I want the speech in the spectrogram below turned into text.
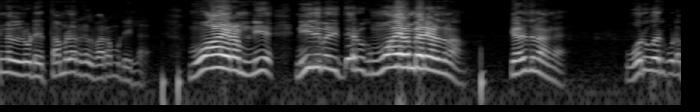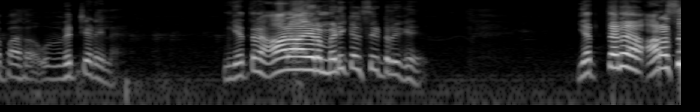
எங்களுடைய தமிழர்கள் வர முடியல. மூவாயிரம் நீ நீதிபதி தேர்வுக்கு மூவாயிரம் பேர் எழுதுனான் எழுதுனாங்க. ஒருவர் கூட பா வெற்றி அடையலை. இங்கே எத்தனை? ஆறாயிரம் மெடிக்கல் சீட் இருக்குது எத்தனை அரசு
